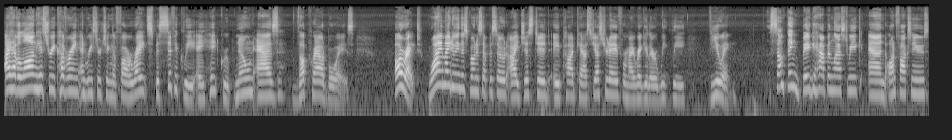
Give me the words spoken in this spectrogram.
I have a long history covering and researching the far right, specifically a hate group known as the Proud Boys. All right, why am I doing this bonus episode? I just did a podcast yesterday for my regular weekly viewing. Something big happened last week and on Fox News,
